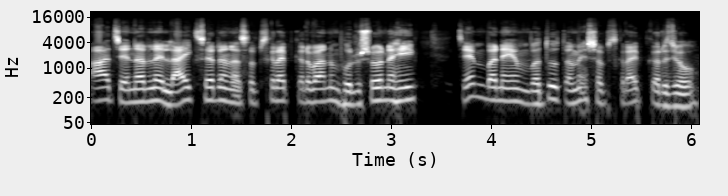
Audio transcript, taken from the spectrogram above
આ ચેનલને લાઇક શેર અને સબસ્ક્રાઈબ કરવાનું ભૂલશો નહીં. જેમ બને એમ વધુ તમે સબસ્ક્રાઈબ કરજો.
